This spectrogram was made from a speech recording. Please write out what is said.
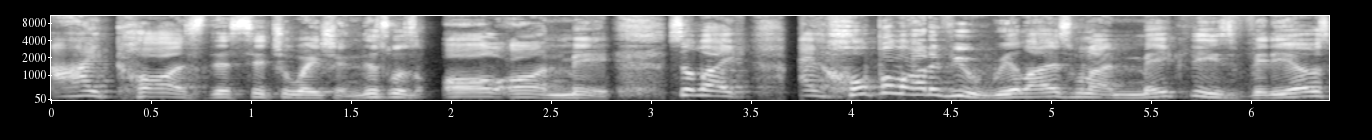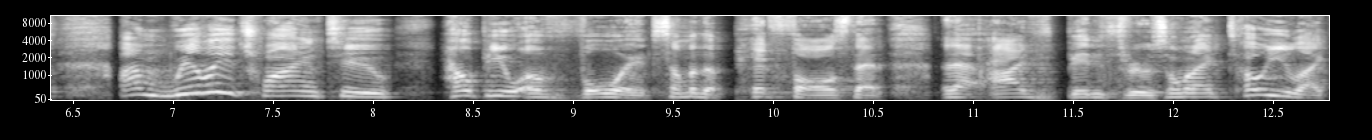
I caused this situation, this was all on me. So like, I hope a lot of you realize when I make these videos, I'm really trying to help you avoid some of the pitfalls that, that I've been through. So when I tell you like,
